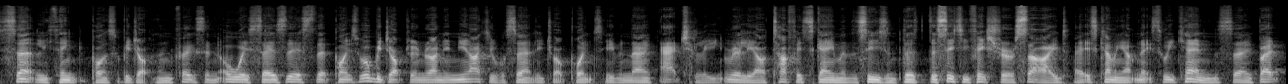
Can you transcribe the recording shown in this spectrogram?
certainly think points will be dropped. And Ferguson always says this, that points will be dropped in running. United will certainly drop points, even though actually really our toughest game of the season, the, the City fixture aside, uh, is coming up next weekend. So, but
